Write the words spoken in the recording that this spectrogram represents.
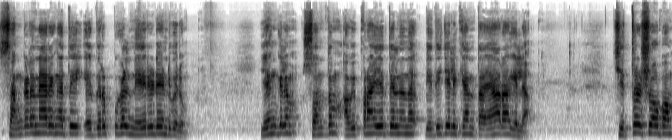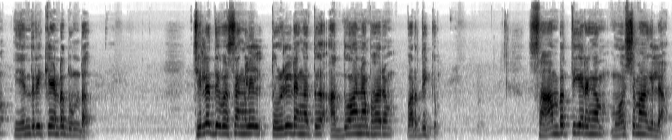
സംഘടനാ രംഗത്ത് എതിർപ്പുകൾ നേരിടേണ്ടി വരും. എങ്കിലും സ്വന്തം അഭിപ്രായത്തിൽ നിന്ന് വ്യതിചലിക്കാൻ തയ്യാറാകില്ല. ചിത്രക്ഷോഭം നിയന്ത്രിക്കേണ്ടതുണ്ട്. ചില ദിവസങ്ങളിൽ തൊഴിൽ രംഗത്ത് അധ്വാനഭാരം വർദ്ധിക്കും. സാമ്പത്തിക രംഗം മോശമാകില്ല.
